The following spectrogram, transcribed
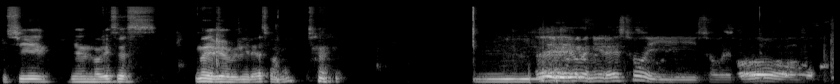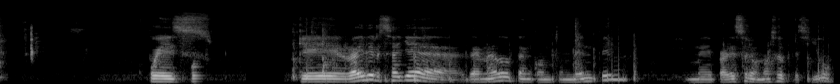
pues sí, bien lo dices, no debió venir eso, ¿no? No debió venir eso y sobre todo, pues que Riders haya ganado tan contundente me parece lo más sorpresivo.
